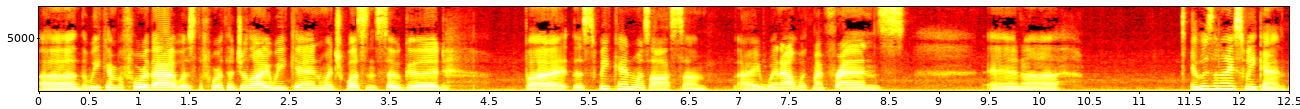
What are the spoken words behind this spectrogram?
Uh, the weekend before that was the Fourth of July weekend, which wasn't so good, but this weekend was awesome. I went out with my friends, and uh, it was a nice weekend.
